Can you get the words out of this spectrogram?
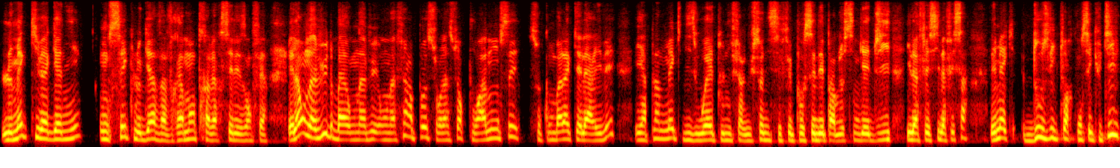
le mec qui va gagner, on sait que le gars va vraiment traverser les enfers. Et là, on a vu, bah, on, avait, on a fait un post sur la soirée pour annoncer ce combat-là qui allait arriver. Et il y a plein de mecs qui disent Ouais, Tony Ferguson, il s'est fait posséder par Justin Gagey, il a fait ci, il a fait ça. Les mecs, 12 victoires consécutives,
